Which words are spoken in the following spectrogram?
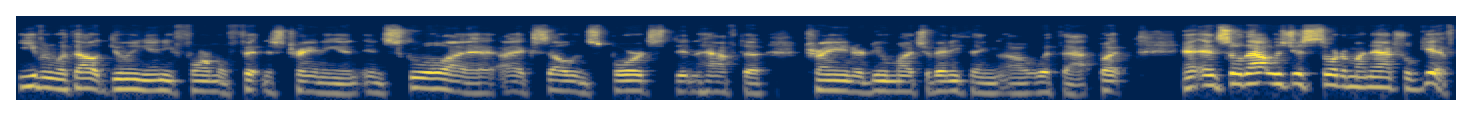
even without doing any formal fitness training. In, in school, I, I excelled in sports, didn't have to train or do much of anything uh, with that. But and, and so that was just sort of my natural gift.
